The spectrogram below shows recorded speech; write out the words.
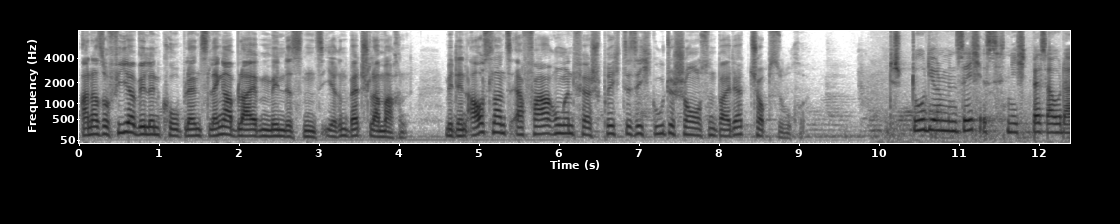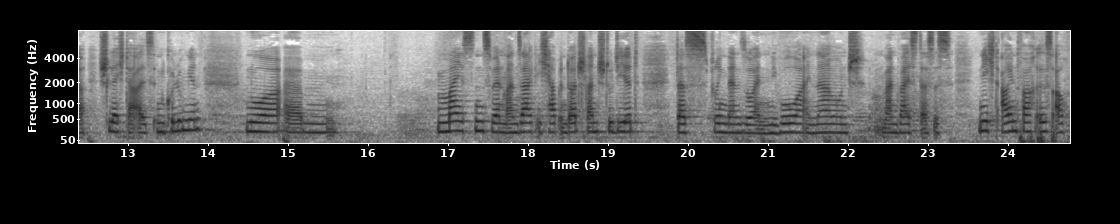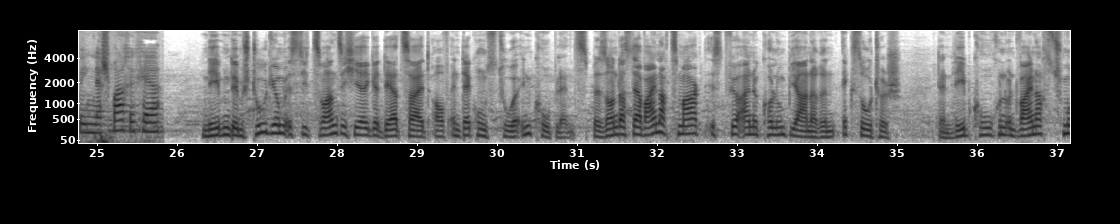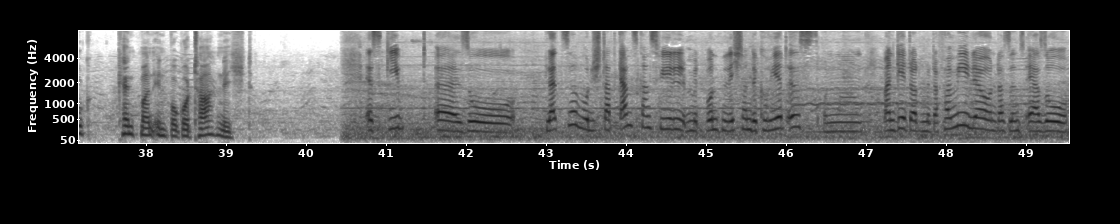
Anna-Sophia will in Koblenz länger bleiben, mindestens ihren Bachelor machen. Mit den Auslandserfahrungen verspricht sie sich gute Chancen bei der Jobsuche. Das Studium in sich ist nicht besser oder schlechter als in Kolumbien. Nur ähm, meistens, wenn man sagt, ich habe in Deutschland studiert, das bringt dann so ein Niveau, ein Name und man weiß, dass es nicht einfach ist, auch wegen der Sprache her. Neben dem Studium ist die 20-Jährige derzeit auf Entdeckungstour in Koblenz. Besonders der Weihnachtsmarkt ist für eine Kolumbianerin exotisch. Denn Lebkuchen und Weihnachtsschmuck kennt man in Bogotá nicht. Es gibt äh, so Plätze, wo die Stadt ganz, ganz viel mit bunten Lichtern dekoriert ist. Und man geht dort mit der Familie und das sind eher so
